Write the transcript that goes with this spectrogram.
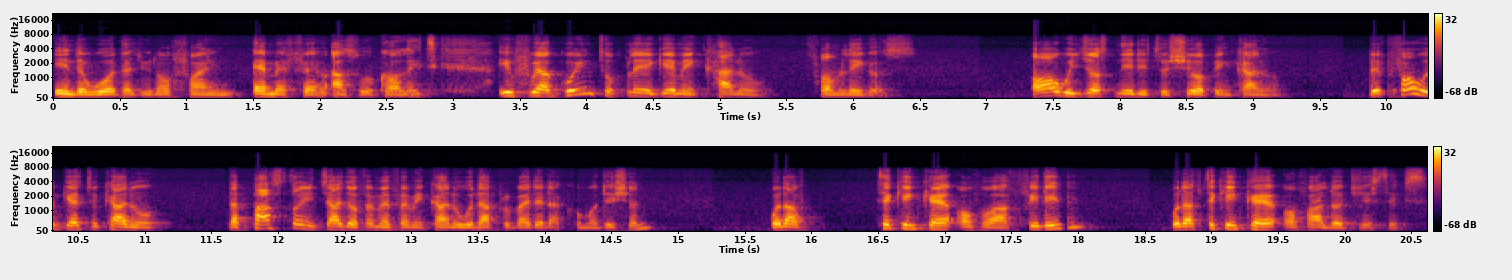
in the world that you don't find MFM, as we call it. If we are going to play a game in Kano, from Lagos. All we just needed to show up in Kano. Before we get to Kano, the pastor in charge of MFM in Kano would have provided accommodation, would have taken care of our feeding, would have taken care of our logistics.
